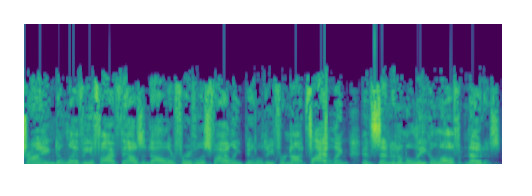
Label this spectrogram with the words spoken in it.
trying to levy a $5,000 frivolous filing penalty for not filing and sending them a legal notice.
